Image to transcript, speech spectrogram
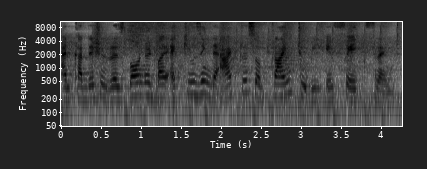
And Kardashian responded by accusing the actress of trying to be a fake friend.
